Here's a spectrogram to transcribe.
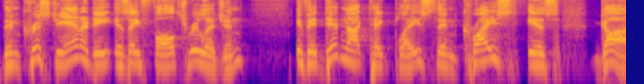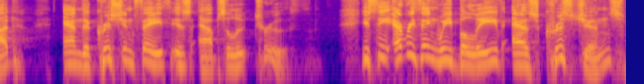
then Christianity is a false religion. If it did not take place, then Christ is God, and the Christian faith is absolute truth. You see, everything we believe as Christians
